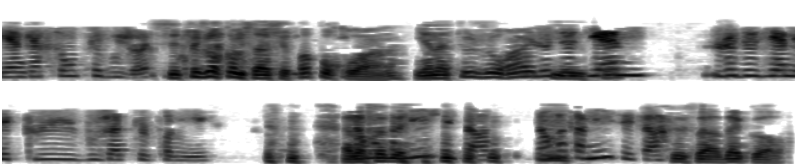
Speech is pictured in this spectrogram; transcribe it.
et un garçon très bougeotte. C'est toujours comme ça, je sais pas pourquoi. hein. Il y en a toujours un Le qui deuxième, le deuxième est plus bougeotte que le premier. Alors, Dans ça ma famille, c'est ça. Dans ma famille, c'est ça. C'est ça, d'accord.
